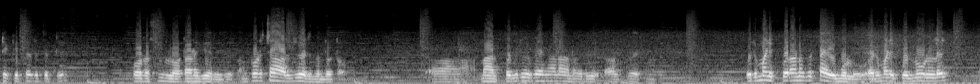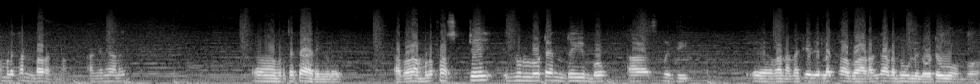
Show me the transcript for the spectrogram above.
ടിക്കറ്റ് എടുത്തിട്ട് ഫോറസ്റ്റിനുള്ളിലോട്ടാണ് കയറിയത്. നമുക്കിവിടെ ചാർജ് വരുന്നുണ്ട് കേട്ടോ. നാൽപ്പത് രൂപ ഒരു ആൾക്ക് വരുന്നത്. ഒരു മണിക്കൂറാണ് നമുക്ക് ടൈമുള്ളൂ ഒരു മണിക്കൂറിനുള്ളിൽ നമ്മൾ കണ്ടിറങ്ങണം. അങ്ങനെയാണ് അവിടുത്തെ കാര്യങ്ങൾ അപ്പോൾ നമ്മൾ ഫസ്റ്റ് ഇതിനുള്ളിലോട്ട് എന്റർ ചെയ്യുമ്പോൾ ആ സ്മൃതി വനനൊക്കെ കവാടം കടന്ന് ഉള്ളിലോട്ട് പോകുമ്പോൾ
